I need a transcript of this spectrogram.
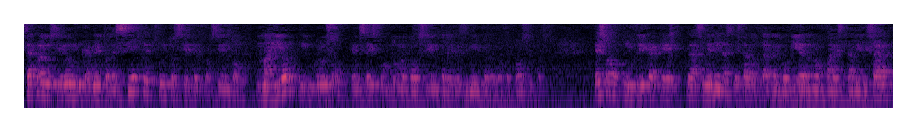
se ha producido un incremento de 7.7% mayor incluso que el 6.1% de crecimiento de los depósitos. Eso implica que las medidas que está adoptando el gobierno para estabilizar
